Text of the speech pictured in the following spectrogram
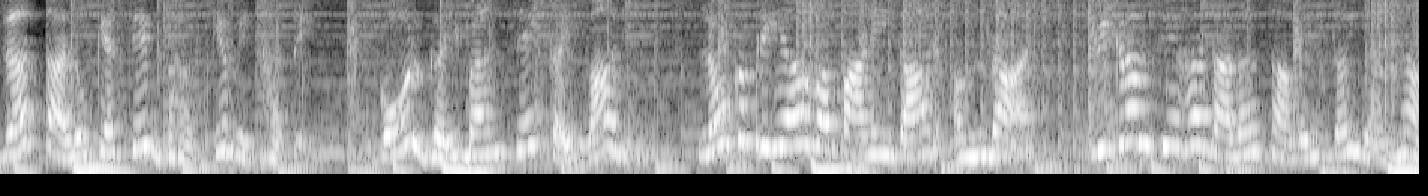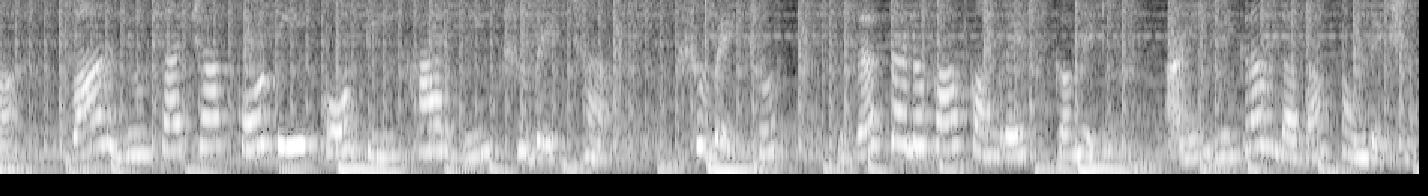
जत तालुक्याचे भाग्य विधाते. गोर गरिबांचे कैवारी. लोकप्रिय व पाणीदार आमदार. विक्रमसिंह दादा सावंत यांना वाढदिवसाच्या कोटी कोटी हार्दिक शुभेच्छा. शुभेच्छू जत तालुका काँग्रेस कमिटी आणि विक्रमदादा फाउंडेशन.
